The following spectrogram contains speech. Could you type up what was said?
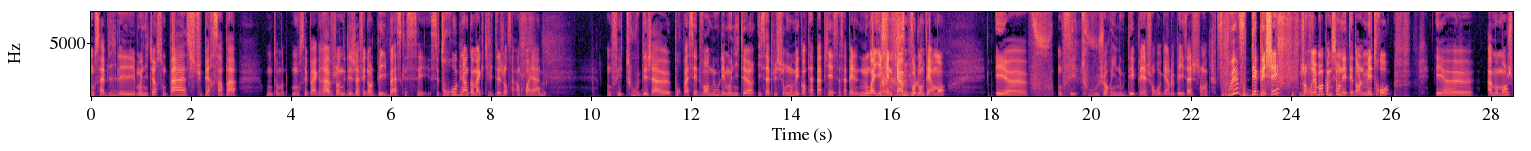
on s'habille, les moniteurs sont pas super sympas. Mode, bon, c'est pas grave, j'en ai déjà fait dans le Pays Basque, c'est trop bien comme activité, genre, c'est incroyable. On fait tout. Déjà, euh, pour passer devant nous, les moniteurs, ils s'appuient sur nous, mais quand t'as papier, ça s'appelle noyer quelqu'un volontairement. Et euh, pff, on fait tout. Genre, ils nous dépêchent, on regarde le paysage. mode, vous pouvez vous dépêcher? Genre, vraiment comme si on était dans le métro. Et euh, à un moment, je,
